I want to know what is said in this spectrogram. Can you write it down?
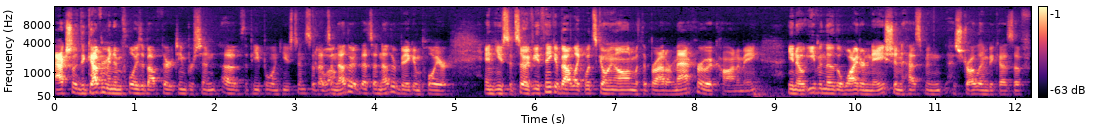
Actually, the government employs about 13% of the people in Houston, so that's Oh, wow. another that's another big employer in Houston. So if you think about like what's going on with the broader macro economy, you know, even though the wider nation has been has struggling because of,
